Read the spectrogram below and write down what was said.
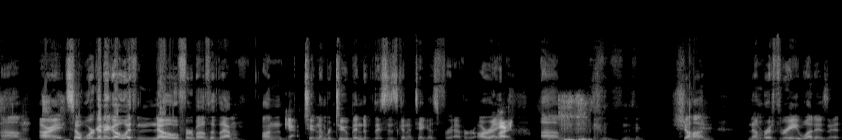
Um. All right. So we're gonna go with no for both of them on Yeah. two number two. Bin. This is gonna take us forever. All right. All right. Um. Sean, number three. What is it?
